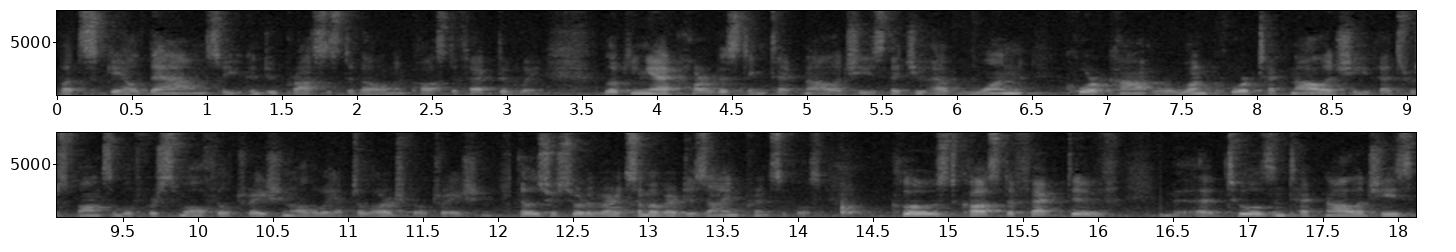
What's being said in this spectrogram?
but scaled down so you can do process development cost effectively. Looking at harvesting technologies that you have one core con- or one core technology that's responsible for small filtration all the way up to large filtration. Those are sort of our, some of our design principles. closed, cost effective uh, tools and technologies,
